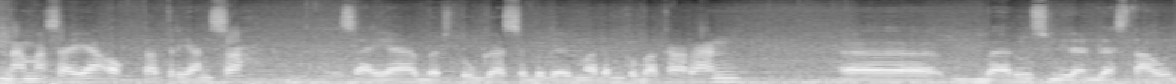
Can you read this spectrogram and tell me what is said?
Nama saya Okta Triansah. Saya bertugas sebagai pemadam kebakaran eh, baru 19 tahun.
